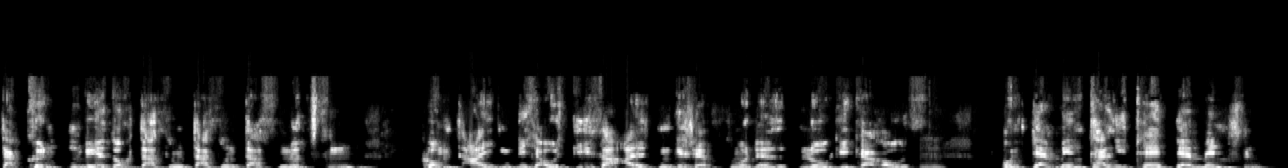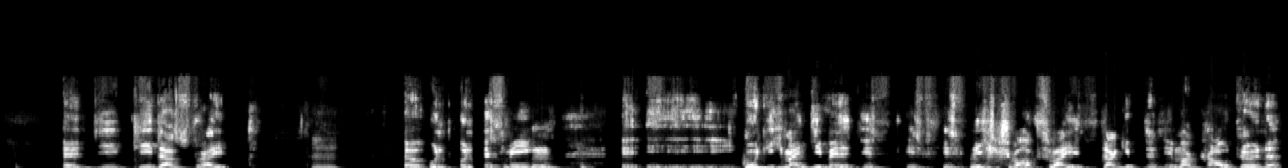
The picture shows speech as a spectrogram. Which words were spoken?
da könnten wir doch das und das und das nutzen. kommt eigentlich aus dieser alten Geschäftsmodelllogik heraus mhm. und der Mentalität der Menschen, äh, die, die das treibt. Mhm. Äh, und, und deswegen, äh, gut, ich meine, die Welt ist, ist, ist nicht schwarz-weiß, da gibt es immer Grautöne.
